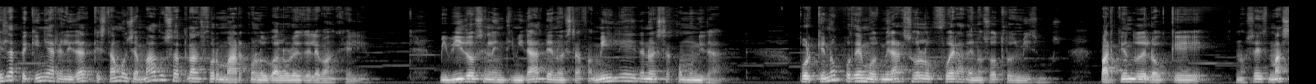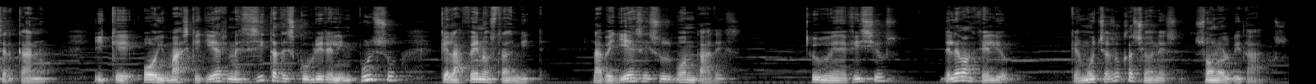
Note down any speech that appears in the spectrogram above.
es la pequeña realidad que estamos llamados a transformar con los valores del Evangelio, vividos en la intimidad de nuestra familia y de nuestra comunidad, porque no podemos mirar solo fuera de nosotros mismos, partiendo de lo que nos es más cercano, y que hoy más que ayer necesita descubrir el impulso que la fe nos transmite, la belleza y sus bondades, sus beneficios del Evangelio que en muchas ocasiones son olvidados.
